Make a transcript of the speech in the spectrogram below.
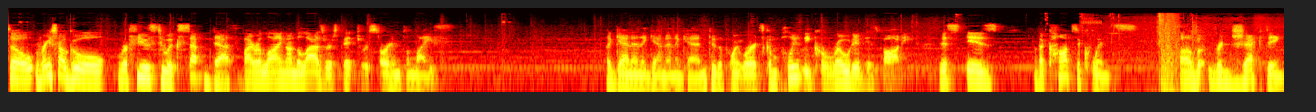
So, Ra's al Ghul refused to accept death by relying on the Lazarus Pit to restore him to life. Again and again and again, to the point where it's completely corroded his body. This is the consequence of rejecting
